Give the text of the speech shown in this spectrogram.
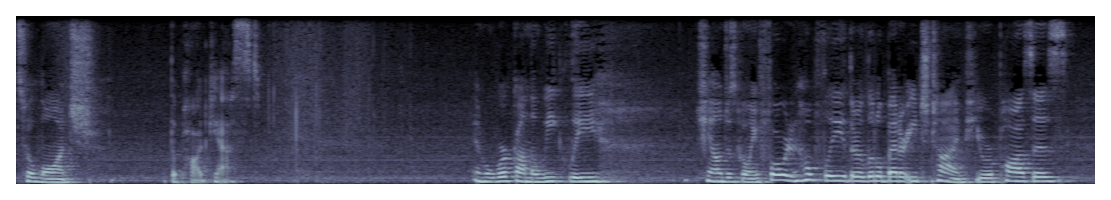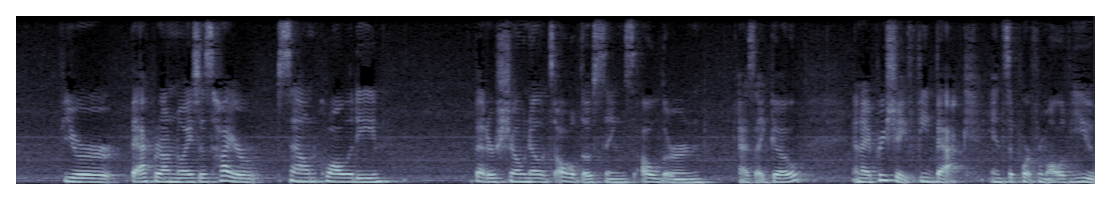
to launch the podcast. And we'll work on the weekly challenges going forward, and hopefully they're a little better each time. Fewer pauses, fewer background noises, higher sound quality, better show notes, all of those things I'll learn as I go. And I appreciate feedback and support from all of you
